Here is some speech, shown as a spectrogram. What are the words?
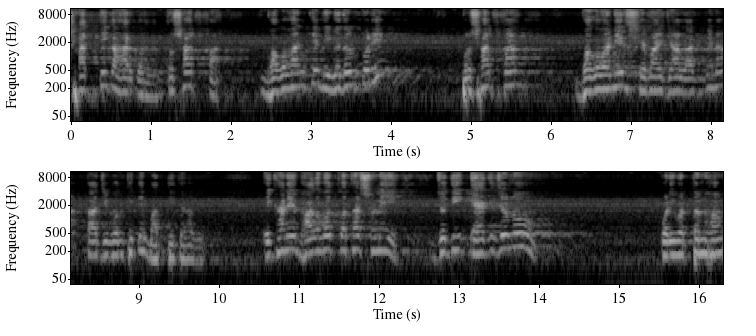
সাত্বিক আহার করুন, প্রসাদ পান। ভগবানকে নিবেদন করে প্রসাদ পান। ভগবানের সেবায় যা লাগবে না, তা জীবন থেকে বাদ দিতে হবে। এখানে ভাগবত কথা শুনে যদি একজনও পরিবর্তন হন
